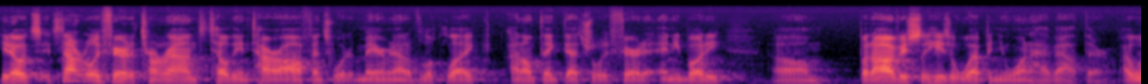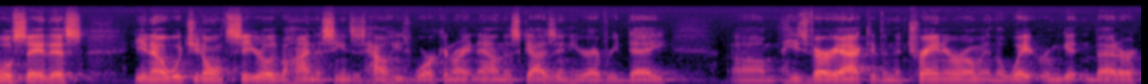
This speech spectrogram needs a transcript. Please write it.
you know, it's, it's not really fair to turn around and tell the entire offense what it may or may not have looked like. I don't think that's really fair to anybody. Um, but obviously, he's a weapon you want to have out there. I will say this, you know, what you don't see really behind the scenes is how he's working right now. And this guy's in here every day. Um, he's very active in the training room, in the weight room, getting better.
